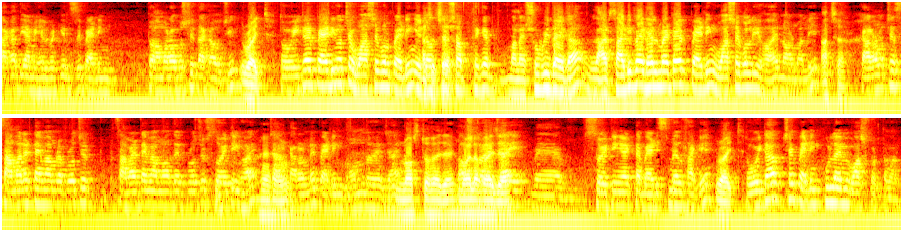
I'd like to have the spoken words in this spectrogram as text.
টাকা দিয়ে আমি হেলমেট কিনছি প্যাডিং তো আমার অবশ্যই দেখা উচিত। রাইট তো এটার প্যাডিং হচ্ছে ওয়াশেবল প্যাডিং এটা আচ্ছা, হচ্ছে আচ্ছা। সব থেকে মানে সুবিধা এটা। আর সার্টিফাইড হেলমেটের প্যাডিং ওয়াশেবলই হয় নরমালি আচ্ছা। কারণ হচ্ছে সামারের টাইম আমরা প্রচুর সামার টাইমে আমাদের প্রচুর সোয়েটিং হয় হ্যাঁ, যার হ্যাঁ। কারণে প্যাডিং বন্ধ হয়ে যায়। নষ্ট হয়ে যায় ময়লা হয়ে যায়। সোয়েটিং এর একটা ব্যাড স্মেল থাকে। রাইট তো ওইটা হচ্ছে প্যাডিং খুলে আমি ওয়াশ করতে পারব।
